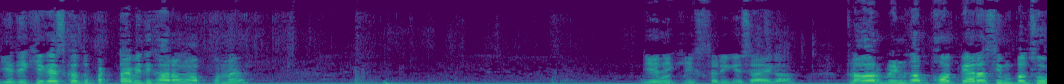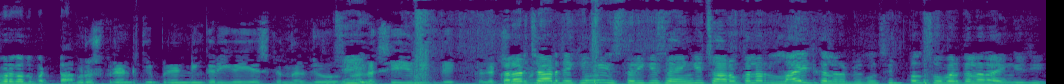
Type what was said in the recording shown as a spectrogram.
ये देखिएगा इसका दुपट्टा भी दिखा रहा हूँ आपको मैं। ये देखिए इस तरीके से आएगा। फ्लावर प्रिंट का बहुत प्यारा सिंपल सोबर का दुपट्टा। ब्रुश प्रिंट की प्रिंटिंग करी गई है इसके अंदर जो अलग से यूनिक देख कलर। चार्ट देखेंगे इस तरीके से आएँगे चारों कलर लाइट कलर बिल्कुल सिंपल सोबर कलर आएँगे जी।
